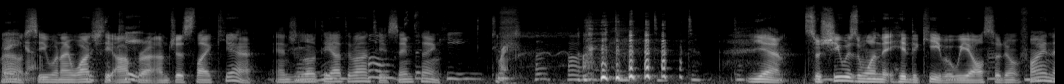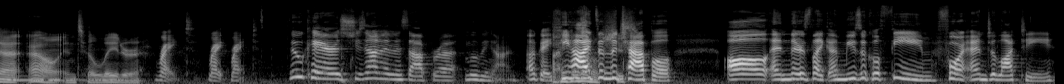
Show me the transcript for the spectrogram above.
Wow. See, when I watch the, the opera, I'm just like, yeah, Angelotti Attavanti, same thing. Yeah. So she was the one that hid the key, but we also don't find that out until later. Right, right, right. Who cares? She's not in this opera. Moving on. Okay, I he know, hides in the she's- chapel. All and there's like a musical theme for Angelotti.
